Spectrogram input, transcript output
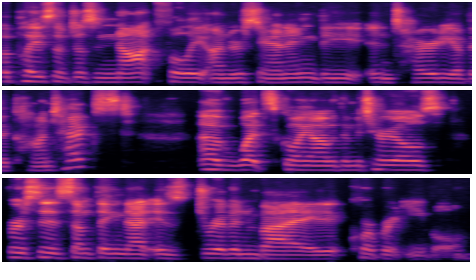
a place of just not fully understanding the entirety of the context of what's going on with the materials versus something that is driven by corporate evil,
